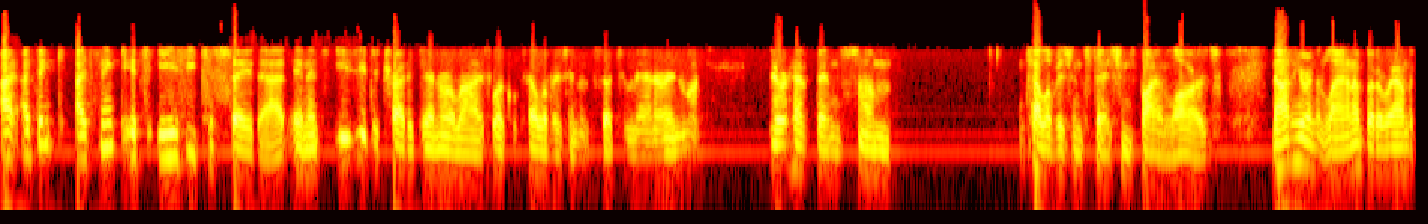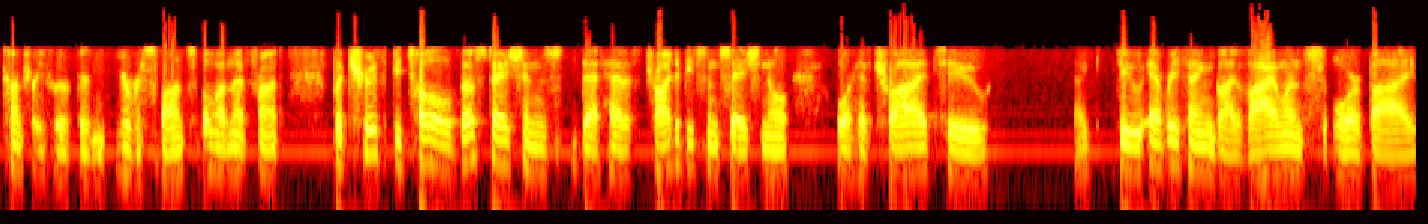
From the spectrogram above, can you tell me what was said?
I, I think I think it's easy to say that, and it's easy to try to generalize local television in such a manner. And look, there have been some television stations, by and large, not here in Atlanta, but around the country, who have been irresponsible on that front. But truth be told, those stations that have tried to be sensational or have tried to like, do everything by violence or by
